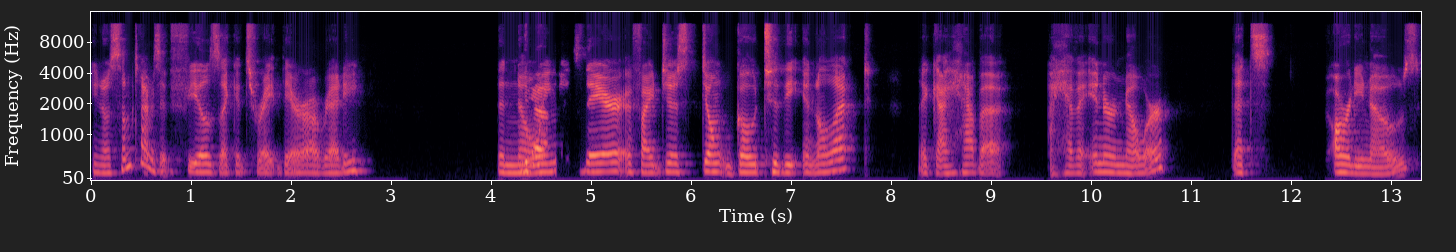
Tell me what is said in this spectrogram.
you know, sometimes it feels like it's right there already. The knowing yeah. is there. If I just don't go to the intellect, like I have a I have an inner knower that's already knows.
